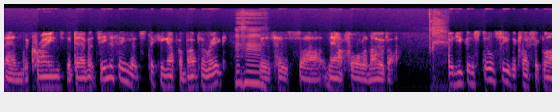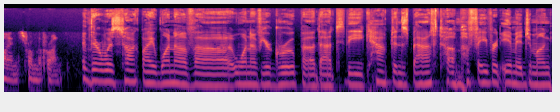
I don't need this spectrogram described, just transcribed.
and the cranes, the davits, anything that's sticking up above the wreck mm-hmm. is, has uh, now fallen over. But you can still see the classic lines from the front. There was talk by one of uh, one of your group uh, that the captain's bathtub, a favorite image among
